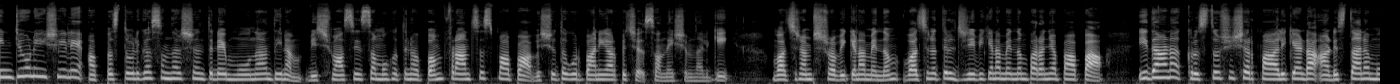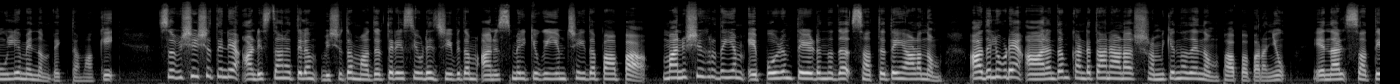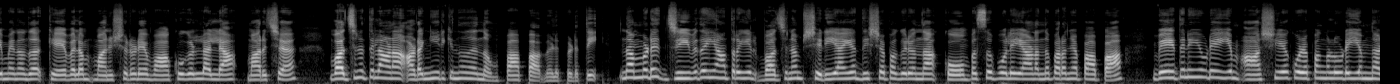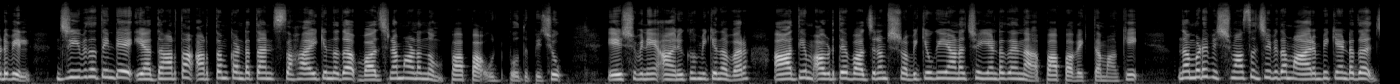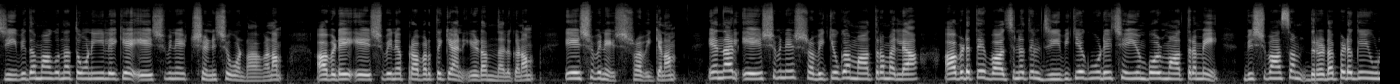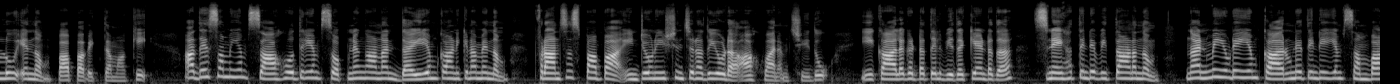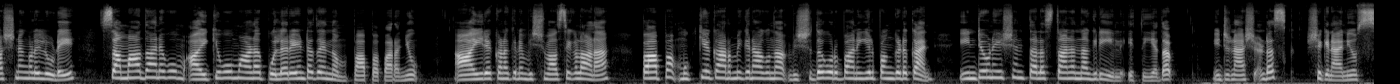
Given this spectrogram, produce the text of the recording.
ഇന്തോനേഷ്യയിലെ അപ്പസ്തോലിക സന്ദർശനത്തിന്റെ മൂന്നാം ദിനം വിശ്വാസി സമൂഹത്തിനൊപ്പം ഫ്രാൻസിസ് പാപ്പ വിശുദ്ധ കുർബാനയർപ്പിച്ച് സന്ദേശം നൽകി. വചനം ശ്രവിക്കണമെന്നും വചനത്തിൽ ജീവിക്കണമെന്നും പറഞ്ഞ പാപ്പ ഇതാണ് ക്രിസ്തു ശിഷ്യർ പാലിക്കേണ്ട അടിസ്ഥാന മൂല്യമെന്നും വ്യക്തമാക്കി. സുവിശേഷത്തിന്റെ അടിസ്ഥാനത്തിലും വിശുദ്ധ മദർ തെരേസയുടെ ജീവിതം അനുസ്മരിക്കുകയും ചെയ്ത പാപ്പ മനുഷ്യഹൃദയം എപ്പോഴും തേടുന്നത് സത്യതയാണെന്നും അതിലൂടെ ആനന്ദം കണ്ടെത്താനാണ് ശ്രമിക്കുന്നതെന്നും പാപ്പ പറഞ്ഞു. എന്നാൽ സത്യമെന്നത് കേവലം മനുഷ്യരുടെ വാക്കുകളിലല്ല മറിച്ച് വചനത്തിലാണ് അടങ്ങിയിരിക്കുന്നതെന്നും പാപ്പ വെളിപ്പെടുത്തി. നമ്മുടെ ജീവിതയാത്രയിൽ വചനം ശരിയായ ദിശ പകരുന്ന കോമ്പസ് പോലെയാണെന്ന് പറഞ്ഞ പാപ്പ വേദനയുടെയും ആശയക്കുഴപ്പങ്ങളുടെയും നടുവിൽ ജീവിതത്തിന്റെ യഥാർത്ഥ അർത്ഥം കണ്ടെത്താൻ സഹായിക്കുന്നത് വചനമാണെന്നും പാപ്പ ഉദ്ബോധിപ്പിച്ചു. യേശുവിനെ അനുഗമിക്കുന്നവർ ആദ്യം അവിടുത്തെ വചനം ശ്രവിക്കുകയാണ് ചെയ്യേണ്ടതെന്ന് പാപ്പ വ്യക്തമാക്കി. നമ്മുടെ വിശ്വാസ ജീവിതം ആരംഭിക്കേണ്ടത് ജീവിതമാകുന്ന തോണിയിലേക്ക് യേശുവിനെ ക്ഷണിച്ചുകൊണ്ടാകണം. അവിടെ യേശുവിന് പ്രവർത്തിക്കാൻ ഇടം നൽകണം. യേശുവിനെ ശ്രവിക്കണം. എന്നാൽ യേശുവിനെ ശ്രവിക്കുക മാത്രമല്ല അവിടുത്തെ വചനത്തിൽ ജീവിക്കുക കൂടി ചെയ്യുമ്പോൾ മാത്രമേ വിശ്വാസം ദൃഢപ്പെടുകയുള്ളൂ എന്നും പാപ്പ വ്യക്തമാക്കി. അതേസമയം സാഹോദര്യം സ്വപ്നം കാണാൻ ധൈര്യം കാണിക്കണമെന്നും ഫ്രാൻസിസ് പാപ്പ ഇന്തോനേഷ്യൻ ജനതയോട് ആഹ്വാനം ചെയ്തു. ഈ കാലഘട്ടത്തിൽ വിതയ്ക്കേണ്ടത് സ്നേഹത്തിന്റെ വിത്താണെന്നും നന്മയുടെയും കാരുണ്യത്തിന്റെയും സംഭാഷണങ്ങളിലൂടെ സമാധാനവും ഐക്യവുമാണ് പുലരേണ്ടതെന്നും പാപ്പ പറഞ്ഞു. ആയിരക്കണക്കിന് വിശ്വാസികളാണ് പാപ്പ മുഖ്യ കാർമ്മികനാകുന്ന വിശുദ്ധ കുർബാനയിൽ പങ്കെടുക്കാൻ ഇന്തോനേഷ്യൻ തലസ്ഥാന നഗരിയിൽ എത്തിയത്. ഇന്റർനാഷണൽ ഡെസ്ക് ഷിഗന ന്യൂസ്.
